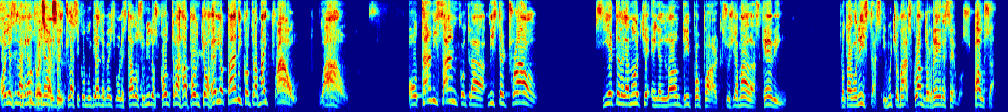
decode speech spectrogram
Hoy es la gran final del Clásico Mundial de Béisbol. Estados Unidos contra Japón. Shohei Otani contra Mike Trout. Wow. Otani San contra Mr. Trout. Siete de la noche en el Long Depot Park. Sus llamadas, Kevin, protagonistas y mucho más cuando regresemos. Pausa.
